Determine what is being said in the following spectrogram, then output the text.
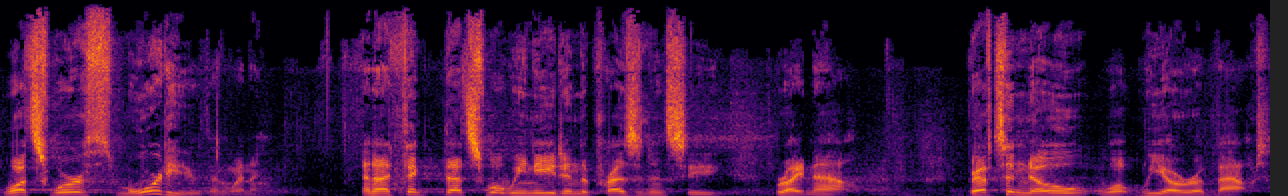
what's worth more to you than winning. And I think that's what we need in the presidency right now. We have to know what we are about.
